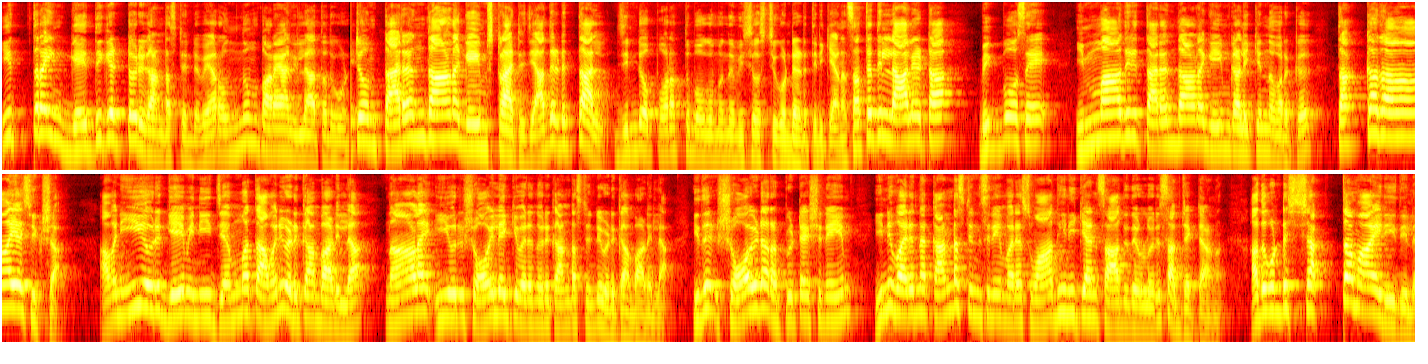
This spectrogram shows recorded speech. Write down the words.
ഇത്രയും ഗതികെട്ട ഒരു കണ്ടസ്റ്റന്റ് വേറെ ഒന്നും പറയാനില്ലാത്തത് കൊണ്ട് ഏറ്റവും തരംതാണ ഗെയിം സ്ട്രാറ്റജി അതെടുത്താൽ ജിൻഡോ പുറത്തു പോകുമെന്ന് വിശ്വസിച്ചുകൊണ്ട് എടുത്തിരിക്കുകയാണ്. സത്യത്തിൽ ലാലേട്ട ബിഗ് ബോസെ ഇമാതിരി തരംതാണ ഗെയിം കളിക്കുന്നവർക്ക് തക്കതായ ശിക്ഷ. അവൻ ഈ ഒരു ഗെയിം ഇനി ജമ്മത്ത് അവനും എടുക്കാൻ പാടില്ല. നാളെ ഈ ഒരു ഷോയിലേക്ക് വരുന്ന ഒരു കണ്ടസ്റ്റന്റും എടുക്കാൻ പാടില്ല. ഇത് ഷോയുടെ റെപ്യൂട്ടേഷനെയും ഇനി വരുന്ന കണ്ടസ്റ്റൻസിനെയും വരെ സ്വാധീനിക്കാൻ സാധ്യതയുള്ള ഒരു സബ്ജക്റ്റ് ആണ്. അതുകൊണ്ട് ശക്തമായ രീതിയിൽ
